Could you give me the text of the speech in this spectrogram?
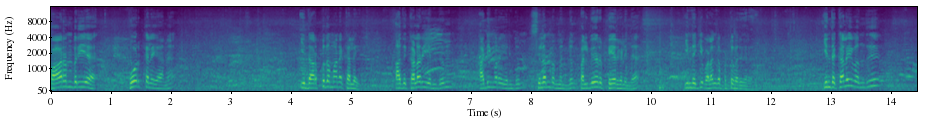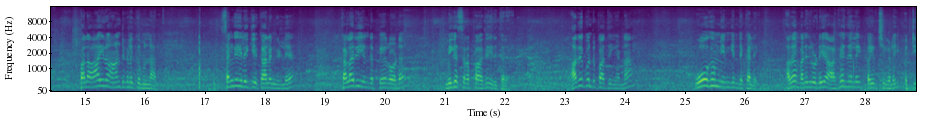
பாரம்பரிய போர்க்கலையான இந்த அற்புதமான கலை. அது களரி என்றும் அடிமுறை என்றும் சிலம்பம் என்றும் பல்வேறு பெயர்களில் இன்றைக்கு வழங்கப்பட்டு வருகிறது. இந்த கலை வந்து பல ஆயிரம் ஆண்டுகளுக்கு முன்னால் சங்க இலக்கிய காலங்களில் களரி என்ற பெயரோட மிக சிறப்பாக இருக்கிறது. அதே போன்று பார்த்திங்கன்னா ஓகம் என்கின்ற கலை அதான் மனிதனுடைய அகநிலை பயிற்சிகளை பற்றி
